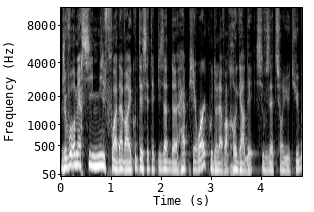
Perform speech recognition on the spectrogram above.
Je vous remercie mille fois d'avoir écouté cet épisode de Happy Work ou de l'avoir regardé si vous êtes sur YouTube.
